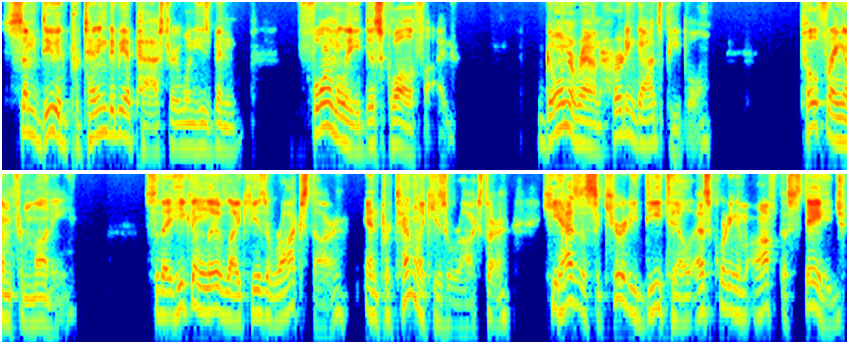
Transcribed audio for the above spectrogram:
some dude pretending to be a pastor when he's been formally disqualified, going around hurting God's people, pilfering them for money so that he can live like he's a rock star and pretend like he's a rock star. He has a security detail escorting him off the stage.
